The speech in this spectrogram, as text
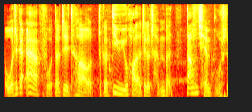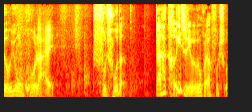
我这个 app 的这套这个地域化的这个成本，当前不是由用户来付出的，但它可以是由用户来付出，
